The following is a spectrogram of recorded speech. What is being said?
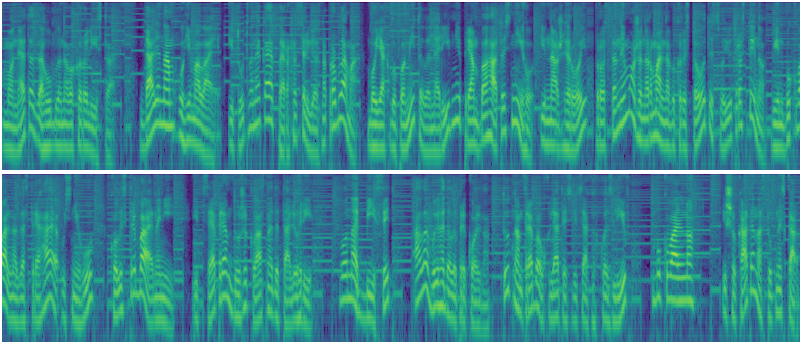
монета загубленого королівства. Далі нам у Гімалаї, і тут виникає перша серйозна проблема. Бо, як ви помітили, на рівні прям багато снігу, і наш герой просто не може нормально використовувати свою тростину. Він буквально застрягає у снігу, коли стрибає на ній. І це прям дуже класна деталь у грі. Вона бісить, але вигадали прикольно. Тут нам треба ухилятись від всяких козлів, буквально. І шукати наступний скарб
